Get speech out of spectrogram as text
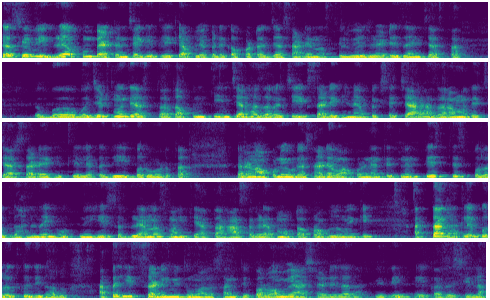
कशा वेगळ्या आपण पॅटर्नच्या घेतले की आपल्याकडे कपाटात ज्या साड्या नसतील वेगळ्या डिझाईनच्या असतात ब बजेटमध्ये असतात. आपण तीन चार हजाराची एक साडी घेण्यापेक्षा चार हजारामध्ये चार साड्या घेतलेल्या कधीही परवडतात. कारण आपण एवढ्या साड्या वापरण्यात येत नाही तेच तेच परत घालणंही होत नाही. हे सगळ्यांनाच माहिती आहे. आता हा सगळ्यात मोठा प्रॉब्लेम आहे की आत्ता घातले परत कधी घालू? आता हीच साडी मी तुम्हाला सांगते. परवा मी आषाढीला घातलेली एकादशीला.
